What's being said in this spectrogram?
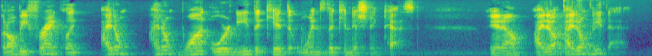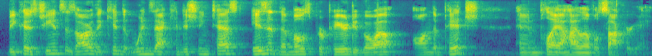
But I'll be frank, like I don't I don't want or need the kid that wins the conditioning test. You know, I don't I don't need that because chances are the kid that wins that conditioning test isn't the most prepared to go out on the pitch and play a high level soccer game.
